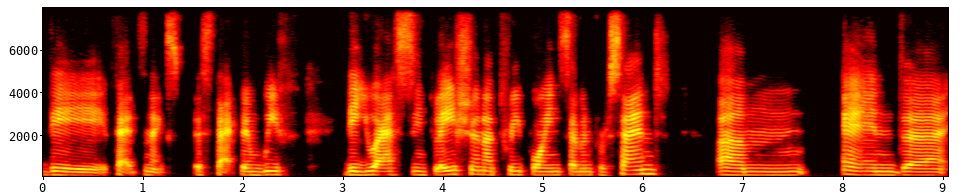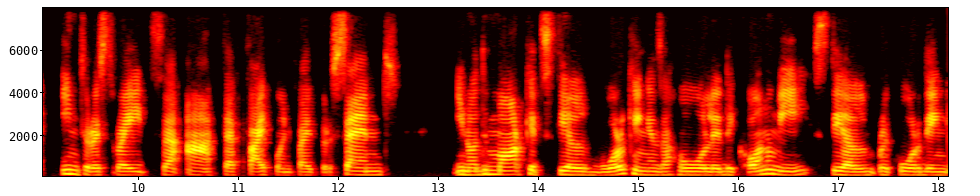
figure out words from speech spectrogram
the Fed's next step. And with the US inflation at 3.7%, um, and uh, interest rates at 5.5%, you know the market still working as a whole the economy still recording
